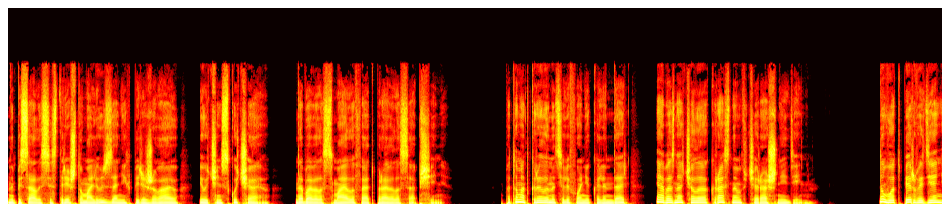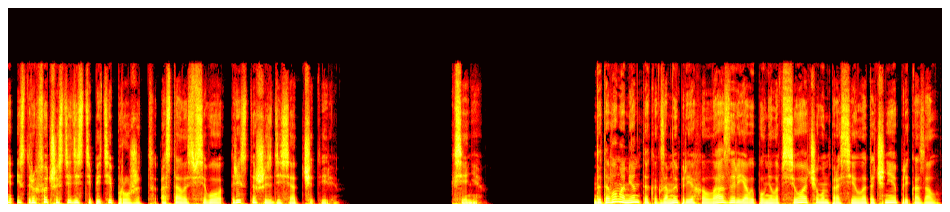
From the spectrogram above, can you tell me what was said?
Написала сестре, что молюсь за них, переживаю и очень скучаю. Добавила смайлов и отправила сообщение. Потом открыла на телефоне календарь и обозначила красным вчерашний день. Ну вот, первый день из 365 прожит. Осталось всего 364. Ксения. До того момента, как за мной приехал Лазарь, я выполнила все, о чем он просил, а точнее приказал.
